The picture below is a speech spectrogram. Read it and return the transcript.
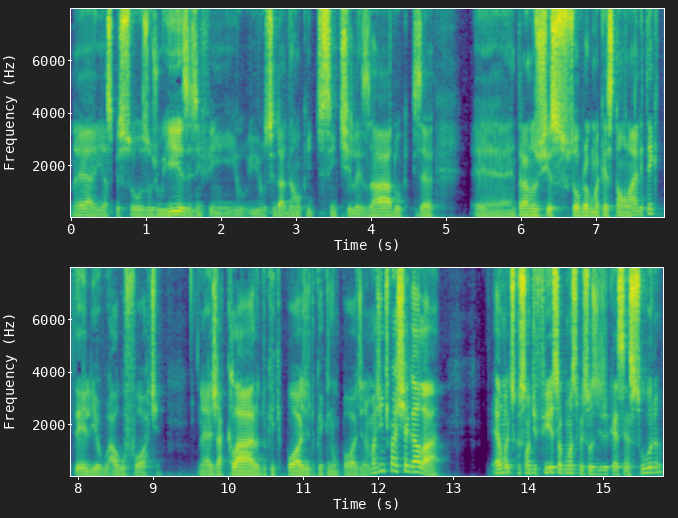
né, e as pessoas, os juízes, enfim, e o, e o cidadão que se sentir lesado ou que quiser é, entrar na justiça sobre alguma questão online, tem que ter ali algo forte, né, já claro do que, que pode, do que, que não pode. Né? Mas a gente vai chegar lá. É uma discussão difícil, algumas pessoas dizem que é censura,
